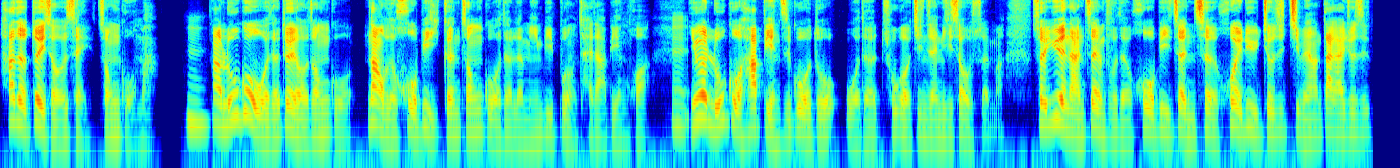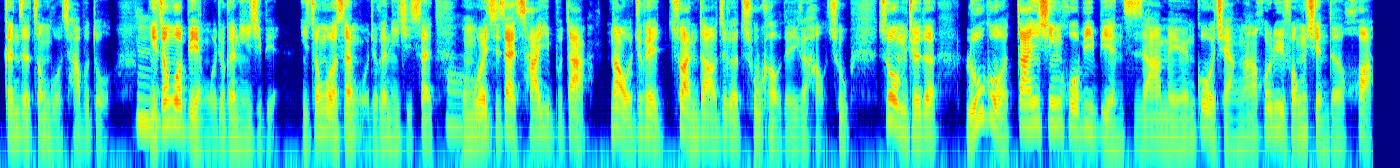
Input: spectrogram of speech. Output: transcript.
他的对手是谁？中国嘛。嗯，那如果我的对手中国，那我的货币跟中国的人民币不有太大变化。嗯，因为如果它贬值过多，我的出口竞争力受损嘛。所以越南政府的货币政策汇率就是基本上大概就是跟着中国差不多。你中国贬，我就跟你一起贬；你中国升，我就跟你一起升。我们维持在差异不大，那我就可以赚到这个出口的一个好处。所以，我们觉得如果担心货币贬值啊、美元过强啊、汇率风险的话，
